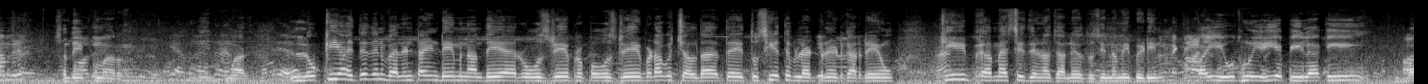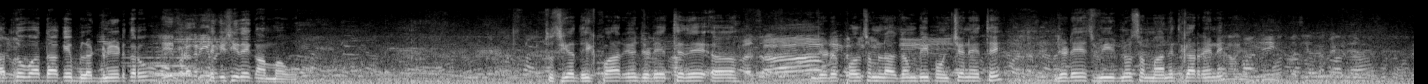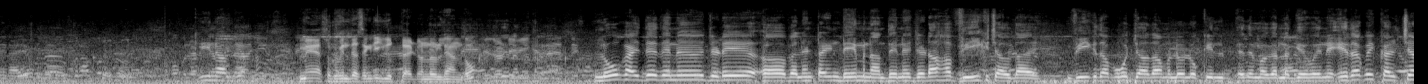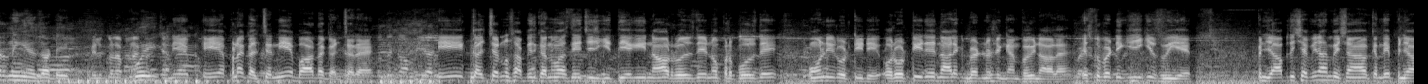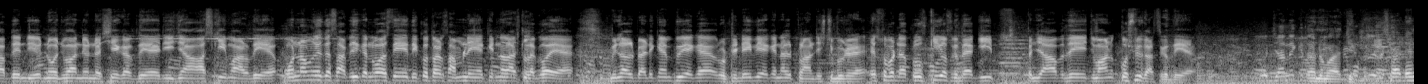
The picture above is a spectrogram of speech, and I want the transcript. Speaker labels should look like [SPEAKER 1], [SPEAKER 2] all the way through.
[SPEAKER 1] ਸੰਦੀਪ ਕੁਮਾਰ। ਸੰਦੀਪ ਕੁਮਾਰ। ਲੋਕੀ ਅੱਜ ਦੇ ਦਿਨ ਵੈਲੈਂਟਾਈਨ ਡੇ ਮਨਾਉਂਦੇ ਆ ਰੋਜ਼ ਡੇ ਪ੍ਰਪੋਜ਼ ਡੇ ਬੜਾ ਕੁਝ ਚੱਲਦਾ ਤੇ ਤੁਸੀਂ ਇੱਥੇ ਬਲੱਡ ਡੋਨੇਟ ਕਰ ਰਹੇ ਹੋ। ਕੀ ਮੈਸੇਜ ਦੇਣਾ ਚਾਹੁੰਦੇ ਹੋ ਤੁਸੀਂ ਨਵੀਂ ਪੀੜ੍ਹੀ ਨੂੰ? ਭਾਈ ਯੂਥ ਨੂੰ ਇਹੀ ਅਪੀਲ ਹੈ ਕਿ ਵੱਧ ਤੋਂ ਵੱਧ ਆ ਕੇ ਬਲੱਡ ਡੋਨੇਟ ਕਰੋ ਤੇ ਕਿਸੇ ਦੇ ਕੰਮ ਆਓ। ਤੁਸੀਂ ਇਹ ਦੇਖ ਪਾ ਰਹੇ ਹੋ ਜਿਹੜੇ ਇੱਥੇ ਦੇ ਜਿਹੜੇ ਪੁਲਿਸ ਮੁਲਾਜ਼ਮ ਵੀ ਪਹੁੰਚੇ ਨੇ ਇੱਥੇ ਜਿਹੜੇ ਇਸ ਵੀਰ ਨੂੰ ਸਨਮਾਨਿਤ ਕਰ ਰਹੇ ਨੇ। ਕੀ ਨਾਮ ਜੀ
[SPEAKER 2] ਮੈਂ ਸੁਖਵਿੰਦਰ ਸਿੰਘ ਜੀ ਯੂਥ ਪਲੈਟ ਡੋਨਰ ਲੁਧਿਆਣਾ ਤੋਂ।
[SPEAKER 1] ਲੋਕ ਅੱਜ ਦੇ ਦਿਨ ਜਿਹੜੇ ਵੈਲੈਂਟਾਈਨ ਡੇ ਮਨਾਉਂਦੇ ਨੇ ਜਿਹੜਾ ਆਹ ਵੀਕ ਚੱਲਦਾ ਹੈ ਵੀਕ ਦਾ ਬਹੁਤ ਜ਼ਿਆਦਾ ਮਤਲਬ ਲੋਕੀ ਇਹਦੇ ਮਗਰ ਲੱਗੇ ਹੋਏ ਨੇ। ਇਹਦਾ ਕੋਈ ਕਲਚਰ ਨਹੀਂ ਹੈ ਸਾਡੇ।
[SPEAKER 2] ਬਿਲਕੁਲ ਆਪਣਾ ਨਹੀਂ ਹੈ। ਇਹ ਆਪਣਾ ਕਲਚਰ ਨਹੀਂ ਹੈ ਬਾਹਰ ਦਾ ਕਲਚਰ ਹੈ। ਇਹ ਕਲਚਰ ਨੂੰ ਸਾਬਿਤ ਕਰਨ ਵਾਸਤੇ ਇਹ ਚੀਜ਼ ਕੀਤੀ ਹੈ ਕਿ ਨਾ ਰੋਜ਼ ਦੇ ਨੋ ਪ੍ਰਪੋਜ਼ ਦੇ ਓਨਲੀ ਰੋਟੀ ਦੇ। ਔਰ ਰੋਟੀ ਦੇ ਨਾਲ ਇੱਕ ਬਲੱਡ ਡੋਨੇਸ਼ਨ ਕੈਂਪ ਵੀ ਨਾਲ ਹੈ। ਇਸ ਤੋਂ ਵੱਡੀ ਕੀ ਚੀਜ਼ ਹੋਈ ਹੈ? ਪੰਜਾਬ ਦੀ ਛਵੀ ਨਾ ਹਮੇਸ਼ਾ ਕਹਿੰਦੇ ਪੰਜਾਬ ਦੇ ਨੌਜਵਾਨ ਨੇ ਨਸ਼ੇ ਕਰਦੇ ਆ ਜੀ ਜਾਂ ਆਸ਼ਕੀ ਮਾਰਦੇ ਆ। ਉਹਨਾਂ ਨੂੰ ਇੱਕ ਸਾਬਿਤ ਕਰਨ ਵਾਸਤੇ ਇਹ ਦੇਖੋ ਤੁਹਾਡੇ ਸਾਹਮਣੇ ਹੈ ਕਿੰਨਾ ਰਸ਼ ਲੱਗਾ ਹੋਇਆ ਹੈ। ਵੀ ਨਾਲ ਬਲੱਡ ਕੈਂਪ ਵੀ ਹੈਗਾ ਰੋਟੀ ਡੇ ਵੀ ਹੈਗਾ ਨਾਲ ਪਲਾਨ ਡਿਸਟ੍ਰੀਬਿਊਟਰ ਹੈ। ਇਸ ਤੋਂ ਵੱਡਾ ਪ੍ਰੂਫ ਕੀ ਹੋ ਸਕਦਾ ਹੈ ਕਿ ਪੰਜਾਬ ਦੇ ਜਵਾਨ ਕੁਝ ਵੀ ਕਰ ਸਕਦੇ ਆ?
[SPEAKER 1] ਧੰਨਵਾਦ ਜੀ। ਸਾਡੇ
